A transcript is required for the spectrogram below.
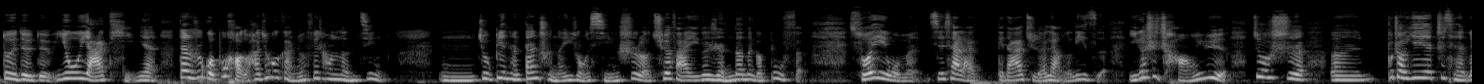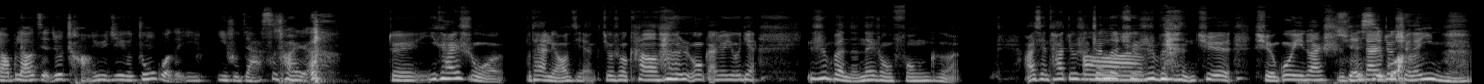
对对对，优雅体面。但如果不好的话，就会感觉非常冷静。嗯，就变成单纯的一种形式了，缺乏一个人的那个部分。所以，我们接下来给大家举的两个例子，一个是常玉，就是嗯，不知道耶耶之前了不了解，就是常玉这个中国的艺艺术家，四川人。对，一开始我不太了解，就是我看到他，我感觉有点日本的那种风格。而且他就是真的去日本 去学过一段时间，但是就学了一年。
